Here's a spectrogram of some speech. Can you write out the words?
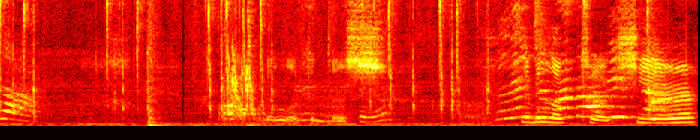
Let me look at this. Let me look here.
